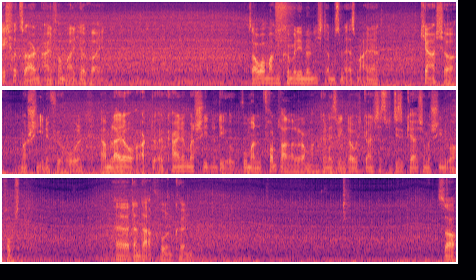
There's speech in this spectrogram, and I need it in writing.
Ich würde sagen, einfach mal hier rein. Sauber machen können wir den noch nicht, da müssen wir erstmal eine Kercher-Maschine für holen. Wir haben leider auch aktuell keine Maschine, die, wo man einen Frontlader dran machen kann. Deswegen glaube ich gar nicht, dass wir diese Kercher-Maschine überhaupt äh, dann da abholen können. So,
